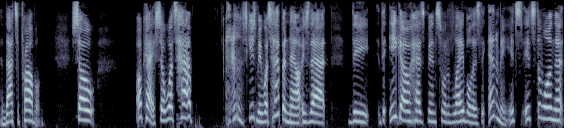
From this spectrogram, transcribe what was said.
And that's a problem. So, okay, so what's hap, excuse me, what's happened now is that the the ego has been sort of labeled as the enemy. It's it's the one that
